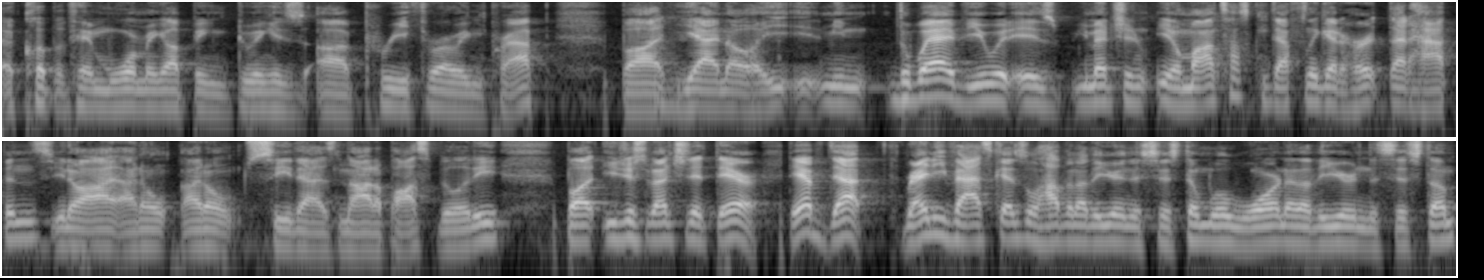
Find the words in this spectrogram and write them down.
a clip of him warming up and doing his uh, pre-throwing prep. But mm-hmm. yeah, no, he, I mean the way I view it is you mentioned you know Montas can definitely get hurt. That happens. You know I, I don't I don't see that as not a possibility. But you just mentioned it there. They have depth. Randy Vasquez will have another year in the system. Will Warren another year in the system.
